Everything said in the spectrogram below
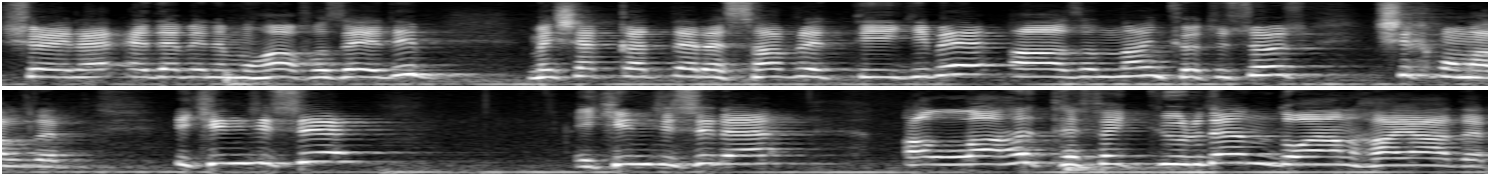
şöyle edebini muhafaza edip meşakkatlere sabrettiği gibi ağzından kötü söz çıkmamalıdır. İkincisi ikincisi de Allah'ı tefekkürden doğan hayadır.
